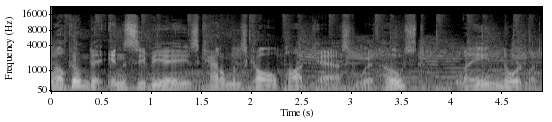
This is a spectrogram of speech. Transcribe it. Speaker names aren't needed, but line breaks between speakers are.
Welcome to NCBA's Cattlemen's Call podcast with host Lane Nordlund.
